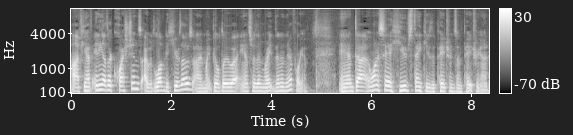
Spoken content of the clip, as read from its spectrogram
Uh, if you have any other questions, I would love to hear those. I might be able to uh, answer them right then and there for you. And uh, I want to say a huge thank you to the patrons on Patreon.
